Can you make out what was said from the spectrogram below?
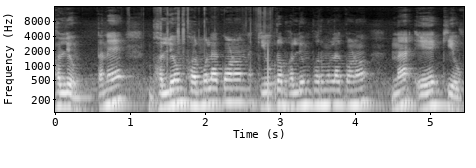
ଭଲ୍ୟୁମ୍ ତାନେ ଭଲ୍ୟୁମ୍ ଫର୍ମୁଲା କ'ଣ ନା କ୍ୟୁବ୍ର ଭଲ୍ୟୁମ୍ ଫର୍ମୁଲା କ'ଣ ନା ଏ କ୍ୟୁବ୍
